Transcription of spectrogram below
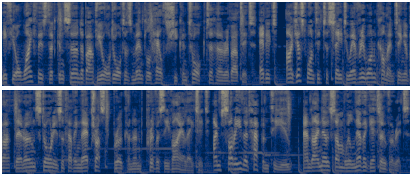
if your wife is that concerned about your daughter's mental health she can talk to her about it. Edit, I just wanted to say to everyone commenting about their own stories of having their trust broken and privacy violated. I'm sorry that happened to you, and I know some will never get over it.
